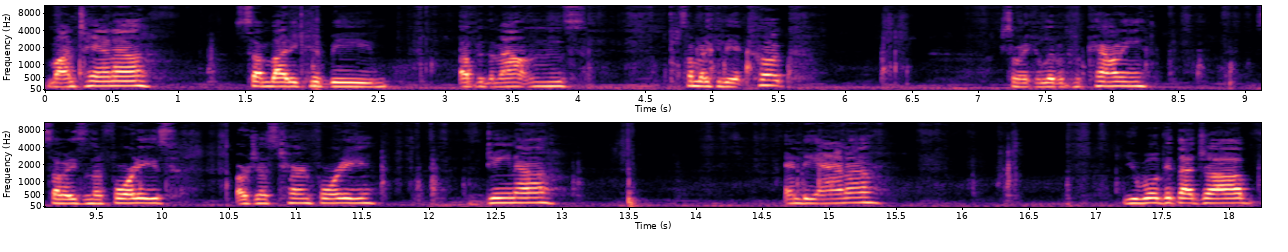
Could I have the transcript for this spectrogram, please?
Montana, somebody could be up in the mountains. Somebody could be a cook. Somebody could live in Cook County. Somebody's in their 40s or just turned 40. Dina, Indiana. You will get that job.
